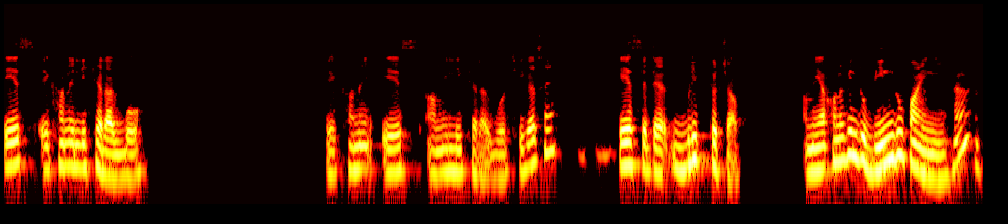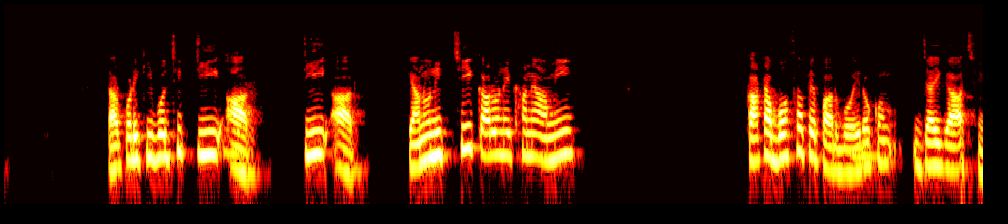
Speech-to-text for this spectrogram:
এস এখানে লিখে রাখব। এখানে এস আমি লিখে রাখব ঠিক আছে? এস এটা বৃত্তচাপ। আমি এখনও কিন্তু বিন্দু পাইনি হ্যাঁ? তারপরে কি বলছি? টি আর টি আর কেন নিচ্ছি? কারণ এখানে আমি কাটা বসাতে পারব এরকম জায়গা আছে।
